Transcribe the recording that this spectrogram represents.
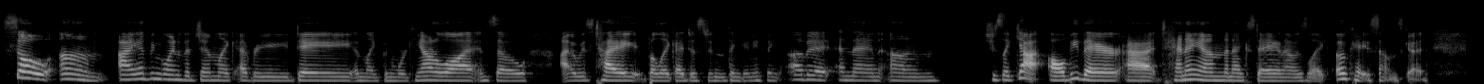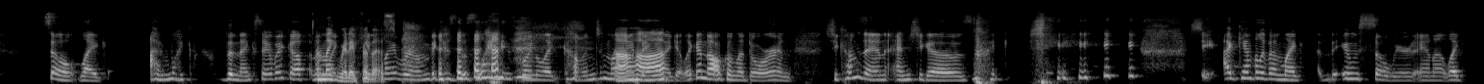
So um I had been going to the gym like every day and like been working out a lot and so I was tight but like I just didn't think anything of it and then um she's like yeah I'll be there at 10 a.m. the next day and I was like okay sounds good. So like I'm like the next day I wake up and I'm, I'm, like, ready for this. my room because this lady's going to like come into my thing Uh-huh. and I get like a knock on the door and she comes in and she goes like she she I can't believe I'm like it was so weird Anna like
